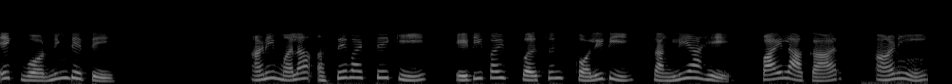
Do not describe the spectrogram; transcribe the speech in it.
एक वॉर्निंग देते. आणि मला असे वाटते की 85 क्वालिटी चांगली आहे. फाइल आकार आणि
